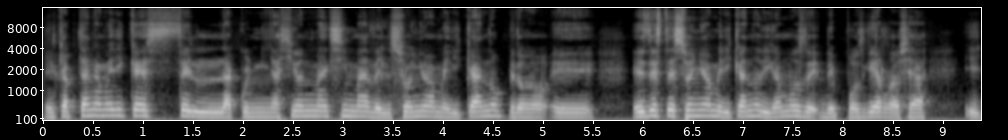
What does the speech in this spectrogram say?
El Capitán América es la culminación máxima del sueño americano, pero eh, es de este sueño americano, digamos, de, posguerra. O sea, eh,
